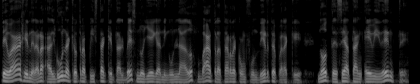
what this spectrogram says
te va a generar alguna que otra pista que tal vez no llegue a ningún lado, va a tratar de confundirte para que no te sea tan evidente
